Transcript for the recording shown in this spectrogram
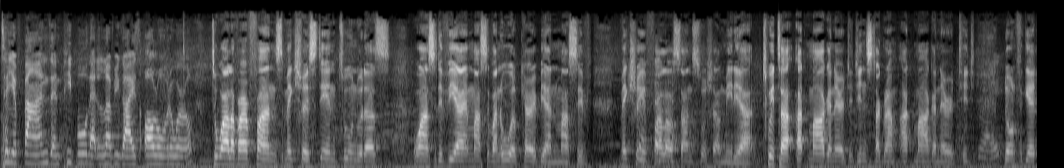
to your fans and people that love you guys all over the world? to all of our fans, make sure you stay in tune with us. Once the VI Massive and the whole Caribbean Massive. Make sure you follow us on social media Twitter at Morgan Heritage, Instagram at Morgan Heritage. Right. Don't forget,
